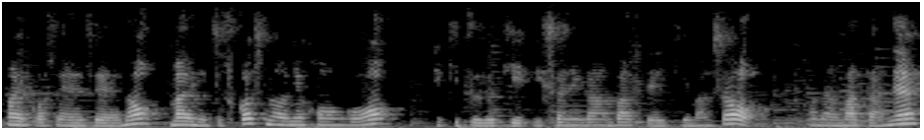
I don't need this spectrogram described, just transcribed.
舞子先生の毎日少しの日本語を引き続き一緒に頑張っていきましょう。ほなまたね。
